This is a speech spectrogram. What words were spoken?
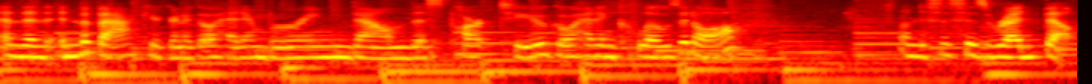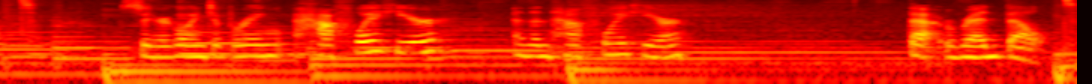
And then in the back, you're gonna go ahead and bring down this part too. Go ahead and close it off. And this is his red belt. So you're going to bring halfway here and then halfway here, that red belt.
